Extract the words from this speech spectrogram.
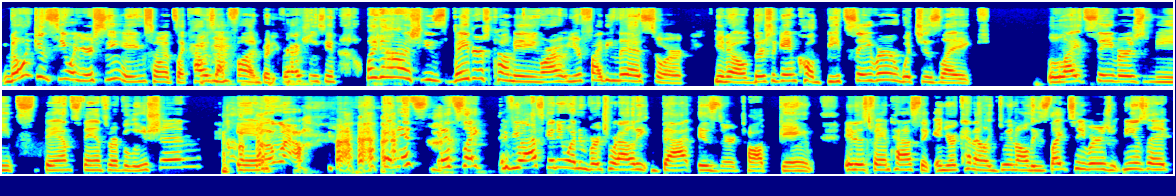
no one can see what you're seeing. So it's like, how is that mm-hmm. fun? But if you're actually seeing, oh my gosh, he's Vader's coming, or you're fighting this, or, you know, there's a game called Beat Saber, which is like lightsabers meets Dance Dance Revolution and, oh wow! and it's it's like if you ask anyone in virtual reality, that is their top game. It is fantastic, and you're kind of like doing all these lightsabers with music,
